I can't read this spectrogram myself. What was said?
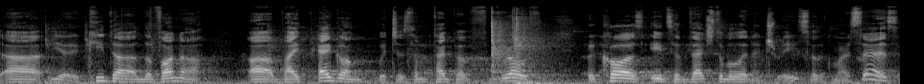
uh, kida levana uh, by pegum, which is some type of growth, because it's a vegetable in a tree. So the Gemara says,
